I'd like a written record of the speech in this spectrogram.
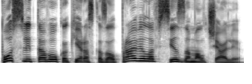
после того, как я рассказал правила, все замолчали.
